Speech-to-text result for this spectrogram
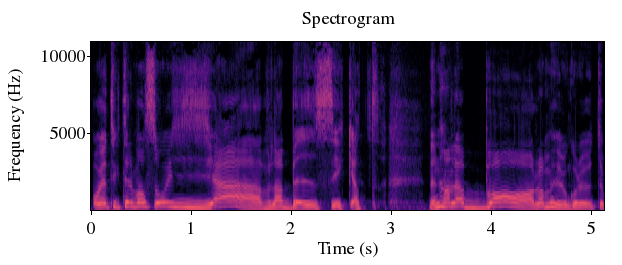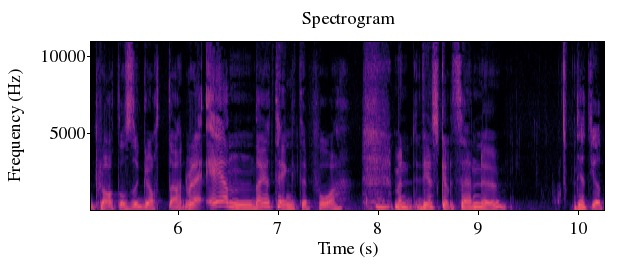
och jag tyckte det var så jävla basic att den handlar bara om hur det går ut ur Platons grotta. Det var det enda jag tänkte på. Men det jag ska säga nu det att jag,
